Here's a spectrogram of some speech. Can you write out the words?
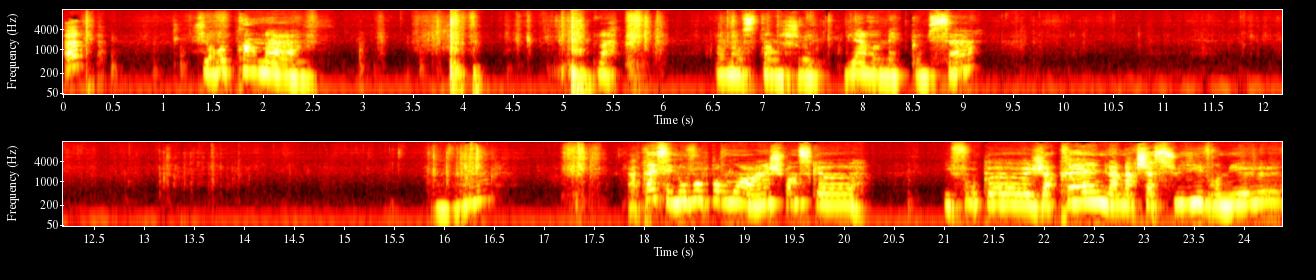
hop, je reprends ma... Là. Pendant ce temps, je vais bien remettre comme ça. Après, c'est nouveau pour moi. Hein. Je pense que il faut que j'apprenne la marche à suivre mieux.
